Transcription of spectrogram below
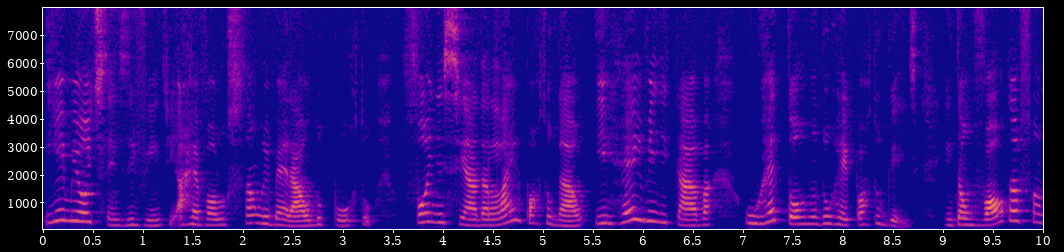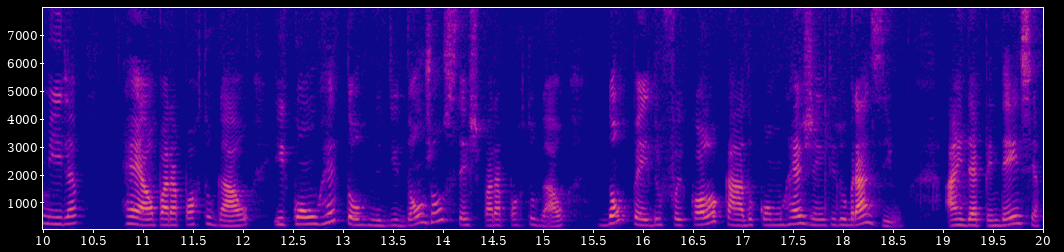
e em 1820 a Revolução Liberal do Porto foi iniciada lá em Portugal e reivindicava o retorno do rei português. Então volta a família real para Portugal e com o retorno de Dom João VI para Portugal, Dom Pedro foi colocado como regente do Brasil. A independência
